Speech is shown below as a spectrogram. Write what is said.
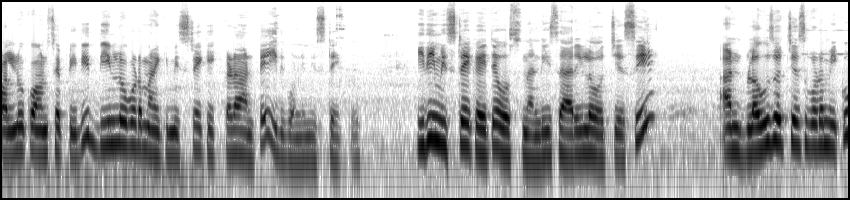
పళ్ళు కాన్సెప్ట్ ఇది. దీనిలో కూడా మనకి మిస్టేక్ ఇక్కడ అంటే ఇదిగోండి మిస్టేక్ ఇది మిస్టేక్ అయితే వస్తుందండి. ఈ శారీలో వచ్చేసి. అండ్ బ్లౌజ్ వచ్చేసి కూడా మీకు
